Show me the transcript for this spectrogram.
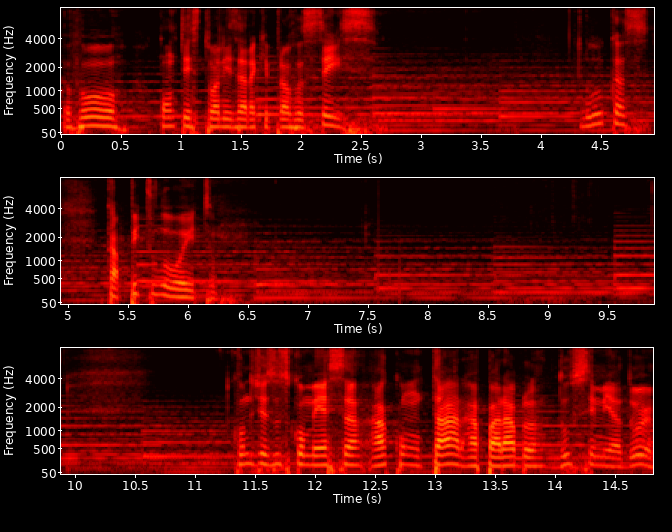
eu vou contextualizar aqui para vocês, Lucas capítulo 8. quando Jesus começa a contar a parábola do semeador,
